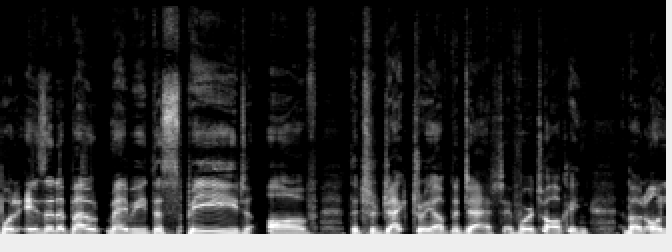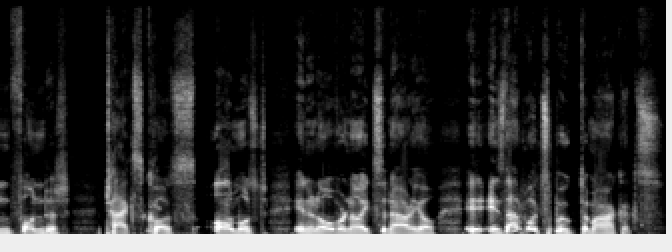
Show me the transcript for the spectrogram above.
But is it about maybe the speed of the trajectory of the debt? If we're talking about unfunded tax cuts almost in an overnight scenario. Is that what spooked the markets?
